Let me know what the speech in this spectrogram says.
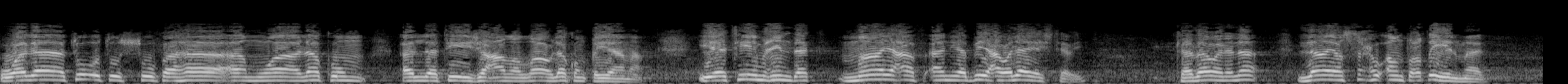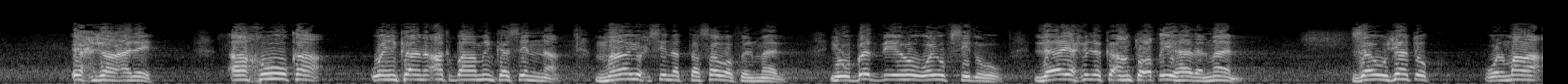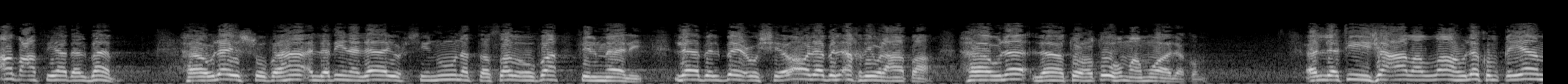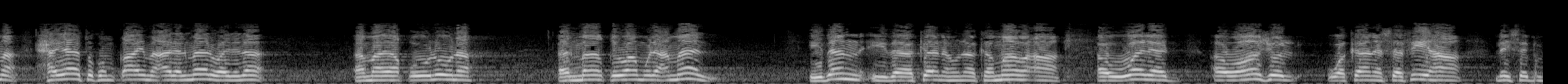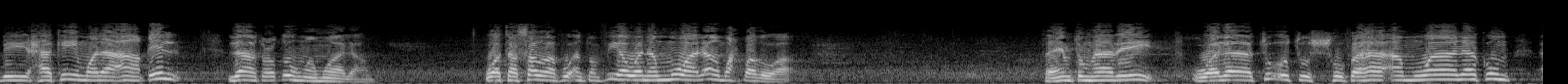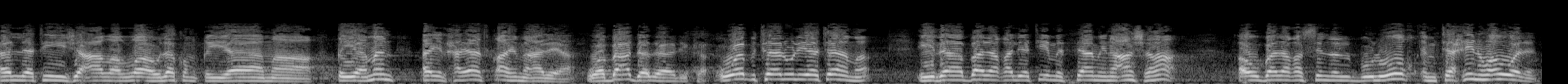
ولا تؤتوا السفهاء أموالكم التي جعل الله لكم قياما. يتيم عندك ما يعرف أن يبيع ولا يشتري. كذا ولا لا؟ لا يصح أن تعطيه المال. احجر عليه. أخوك وإن كان أكبر منك سنا ما يحسن التصرف في المال. يبذره ويفسده. لا يحل لك أن تعطيه هذا المال. زوجتك والمرأة أضعف في هذا الباب. هؤلاء السفهاء الذين لا يحسنون التصرف في المال. لا بالبيع والشراء ولا بالأخذ والعطاء. هؤلاء لا تعطوهم أموالكم. التي جعل الله لكم قياما حياتكم قائمة على المال وإلا لا؟ أما يقولون المال قوام الأعمال؟ إذا إذا كان هناك مرأة أو ولد أو رجل وكان سفيها ليس بحكيم ولا عاقل لا تعطوهم أموالهم. وتصرفوا أنتم فيها ونموها لهم واحفظوها. فهمتم هذه؟ ولا تؤتوا السفهاء أموالكم التي جعل الله لكم قياما. قياما أي الحياة قائمة عليها. وبعد ذلك وابتلوا اليتامى. إذا بلغ اليتيم الثامن عشر أو بلغ سن البلوغ امتحنه أولا.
